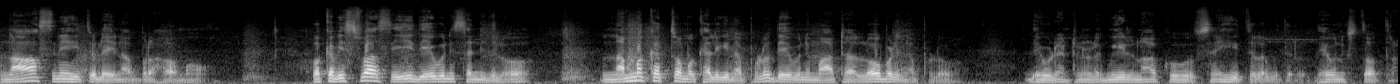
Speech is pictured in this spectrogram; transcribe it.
నా స్నేహితుడైన అబ్రహాము ఒక విశ్వాసి దేవుని సన్నిధిలో నమ్మకత్వము కలిగినప్పుడు దేవుని మాట లోబడినప్పుడు దేవుడు అంటున్నాడు మీరు నాకు స్నేహితులగుతారు దేవునికి స్తోత్రం.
